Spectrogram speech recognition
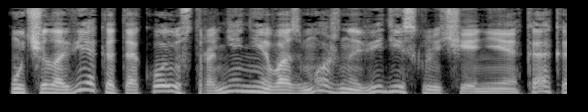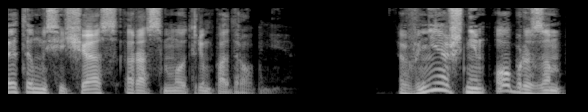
У человека такое устранение возможно в виде исключения, как это мы сейчас рассмотрим подробнее. Внешним образом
